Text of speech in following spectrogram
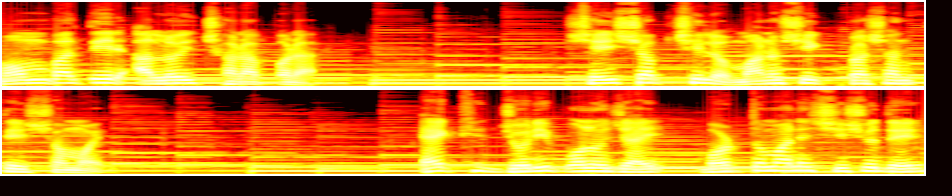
মোমবাতির আলোয় ছড়া পড়া। সেই সব ছিল মানসিক প্রশান্তির সময়। এক জরিপ অনুযায়ী বর্তমানে শিশুদের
